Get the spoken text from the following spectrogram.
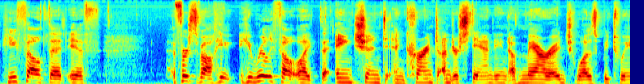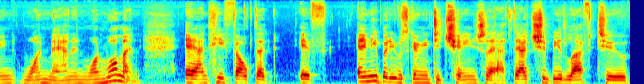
He felt that if First of all, he, he really felt like the ancient and current understanding of marriage was between one man and one woman. And he felt that if anybody was going to change that, that should be left to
